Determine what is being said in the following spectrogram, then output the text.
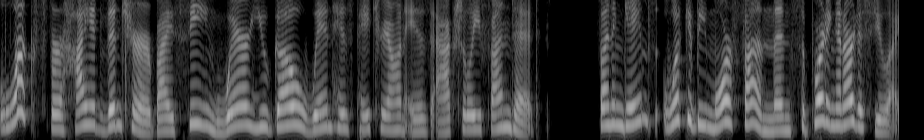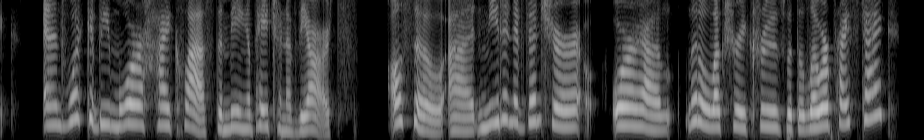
Lux for High Adventure by seeing where you go when his Patreon is actually funded. Fun and games? What could be more fun than supporting an artist you like? And what could be more high class than being a patron of the arts? Also, uh, need an adventure or a little luxury cruise with a lower price tag?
